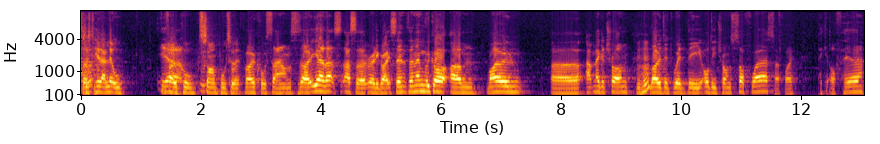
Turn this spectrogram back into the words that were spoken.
So- just hear that little Yeah. vocal sample to it. vocal sounds. So yeah, that's that's a really great synth. And then we got um, my own uh, Atmegatron Mm-hmm. loaded with the Auditron software. So if I pick it off here.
